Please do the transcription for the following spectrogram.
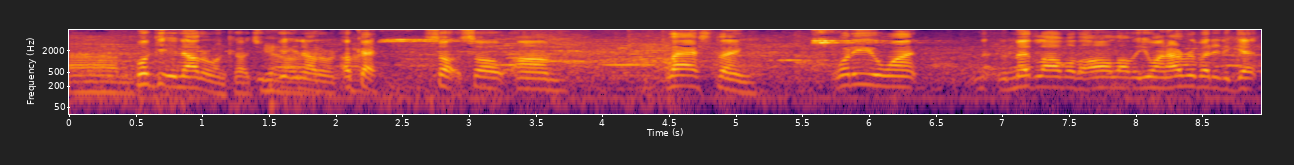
Um, we'll get you another one, coach. We'll yeah, get you another one. Okay. So so um last thing, what do you want? The mid level, the all level. You want everybody to get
